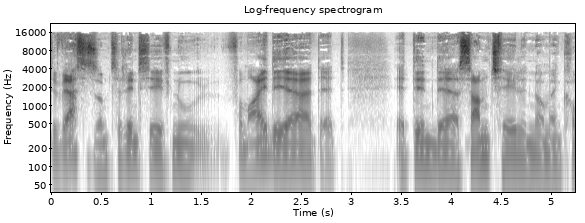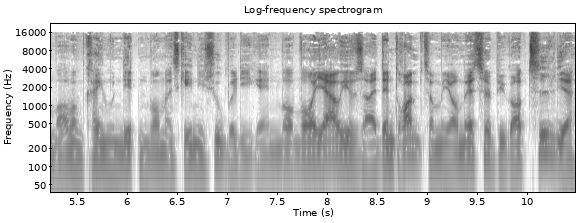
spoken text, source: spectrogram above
det værste som talentchef nu for mig, det er, at, at at den der samtale, når man kommer op omkring U19, hvor man skal ind i Superligaen, hvor, hvor jeg jo i og for sig, den drøm, som jeg var med til at bygge op tidligere,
